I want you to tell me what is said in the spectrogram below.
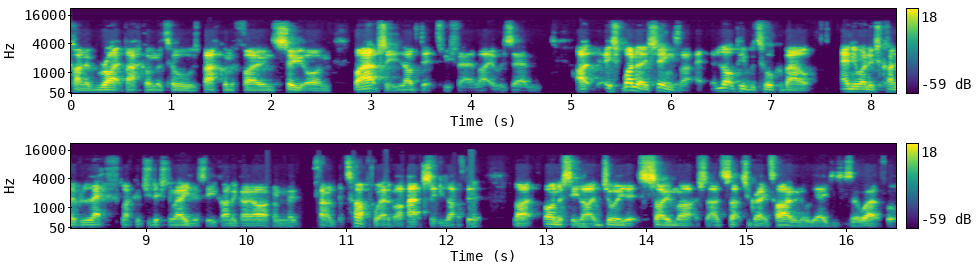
kind of right back on the tools, back on the phone, suit on. But I absolutely loved it. To be fair, like it was, um, I, it's one of those things. Like a lot of people talk about anyone who's kind of left like a traditional agency kind of go, oh, they found it tough, whatever. I absolutely loved it. Like honestly, like enjoyed it so much. I had such a great time in all the agencies I worked for.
